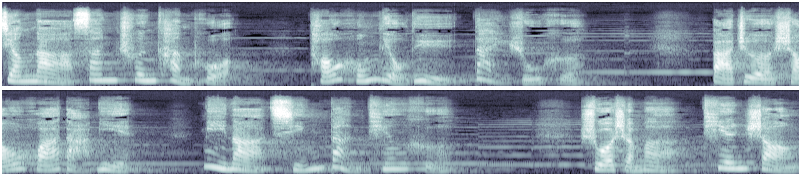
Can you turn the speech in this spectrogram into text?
将那三春看破，桃红柳绿待如何？把这韶华打灭，觅那情淡天河。说什么天上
